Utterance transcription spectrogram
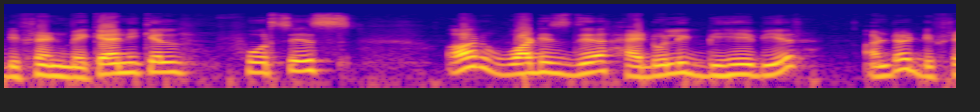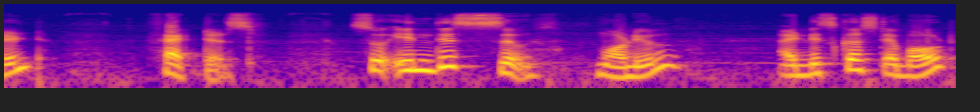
different mechanical forces or what is their hydraulic behavior under different factors. So, in this uh, module I discussed about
